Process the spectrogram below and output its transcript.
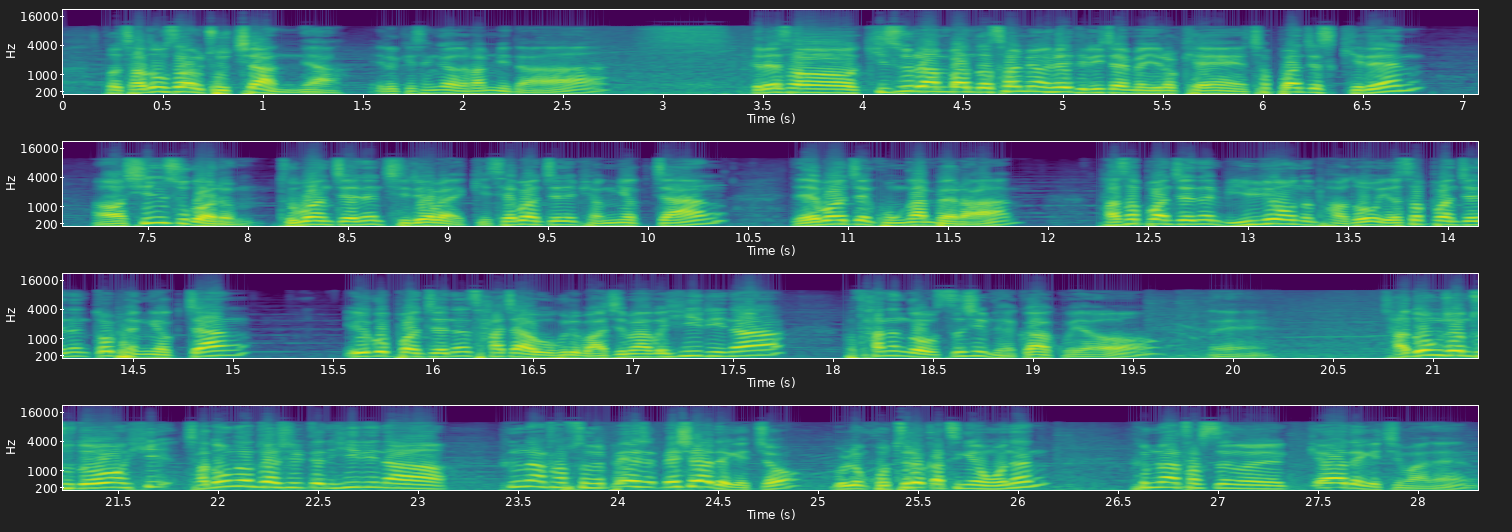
더 자동 싸움이 좋지 않냐 이렇게 생각을 합니다. 그래서 기술을 한 번 더 설명을 해드리자면 이렇게 첫 번째 스킬은 어, 신수걸음, 두 번째는 지려밟기, 세 번째는 병력장, 네 번째는 공간벼락, 다섯 번째는 밀려오는 파도, 여섯 번째는 또 병력장, 일곱 번째는 사자우, 그리고 마지막은 힐이나 뭐 타는 거 쓰시면 될 것 같고요. 네. 자동 전투도 힐, 자동 전투 하실 때는 힐이나 흥랑 탑승을 빼, 빼셔야 되겠죠. 물론 고투력 같은 경우는 흥랑 탑승을 껴야 되겠지만은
